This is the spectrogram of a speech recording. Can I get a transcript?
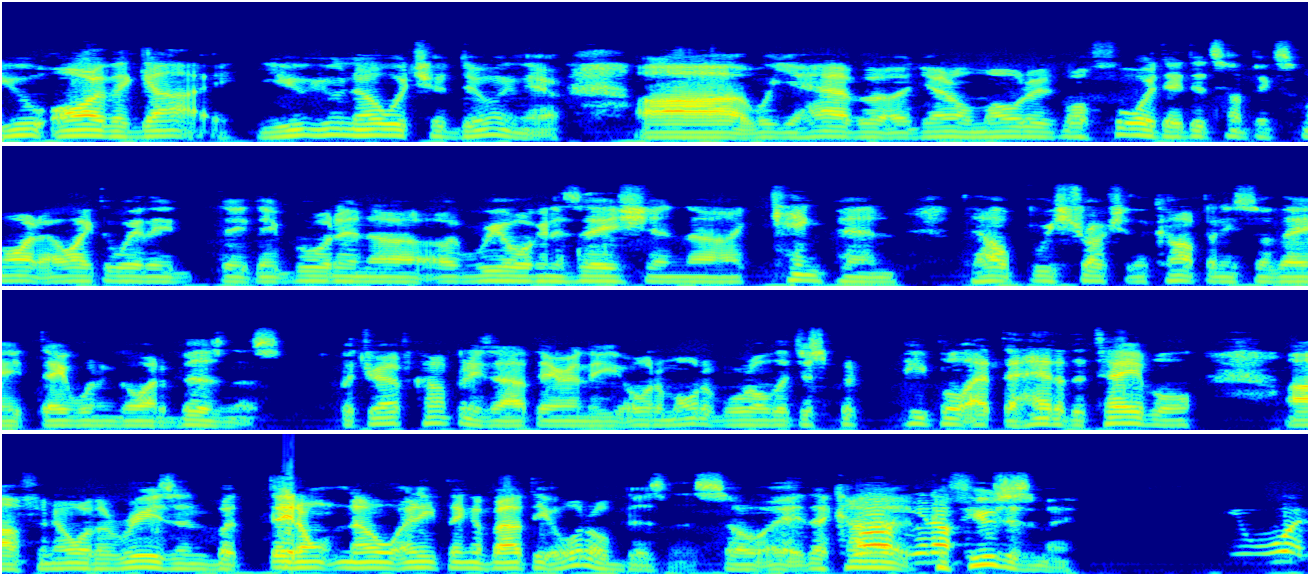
You are the guy. You you know what you're doing there. Uh, where you have a General Motors, well Ford, they did something smart. I like the way they they, they brought in a, a reorganization uh, kingpin to help restructure the company so they they wouldn't go out of business. But you have companies out there in the automotive world that just put people at the head of the table uh, for no other reason, but they don't know anything about the auto business. So uh, that kind of well, you know, confuses me. What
